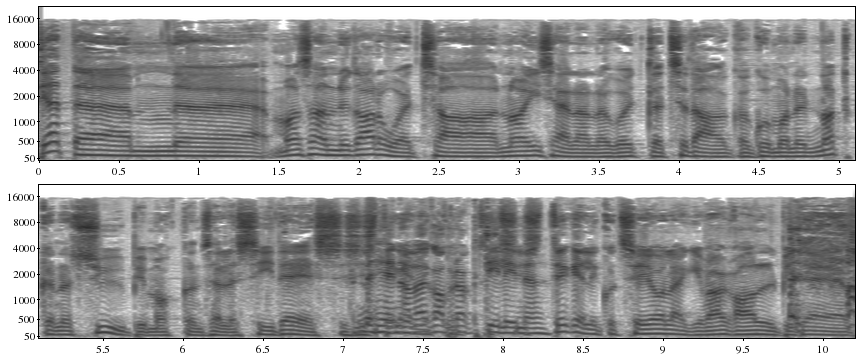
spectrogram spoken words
tead, ma saan nüüd aru, et sa naisena nagu ütled seda, aga kui ma nüüd natukene süübima hakkan sellesse ideesse, siis Mehena väga praktiline. siis tegelikult see ei olegi väga halb idee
